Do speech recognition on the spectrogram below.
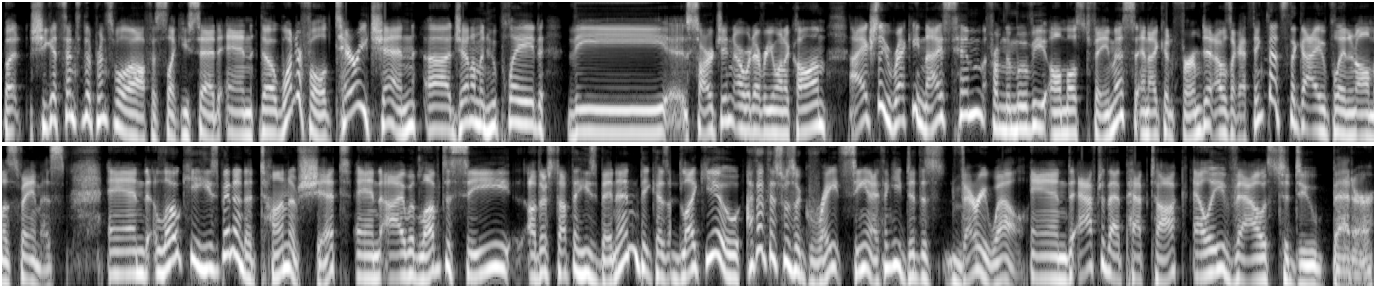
But she gets sent to the principal office, like you said, and the wonderful Terry Chen, uh, gentleman who played the sergeant or whatever you want to call him, I actually recognized him from the movie Almost Famous, and I confirmed it. I was like, I think that's the guy who played in Almost Famous. And low key, he's been in a ton of shit, and I would love to see other stuff that he's been in because, like you, I thought this was a great scene. I think he did this very well. And after that pep talk, Ellie vows to do better.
